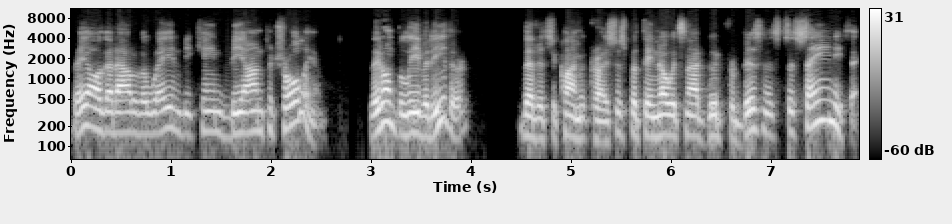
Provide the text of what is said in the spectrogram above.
they all got out of the way and became beyond petroleum. They don't believe it either that it's a climate crisis, but they know it's not good for business to say anything.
